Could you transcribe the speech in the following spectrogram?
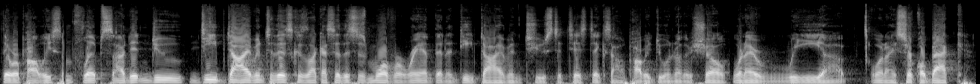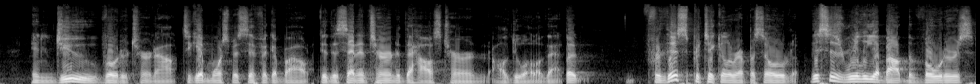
There were probably some flips. I didn't do deep dive into this because, like I said, this is more of a rant than a deep dive into statistics. I'll probably do another show when I re uh, when I circle back and do voter turnout to get more specific about did the Senate turn, did the House turn? I'll do all of that. But for this particular episode, this is really about the voters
